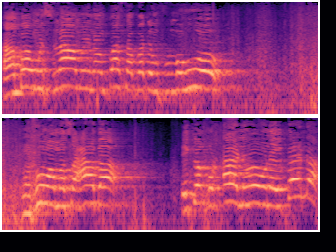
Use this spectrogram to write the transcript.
ambao muislamu inampasa apate mfumo huo mfumo wa masahaba ikiwa Qur'ani wewe unaipenda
